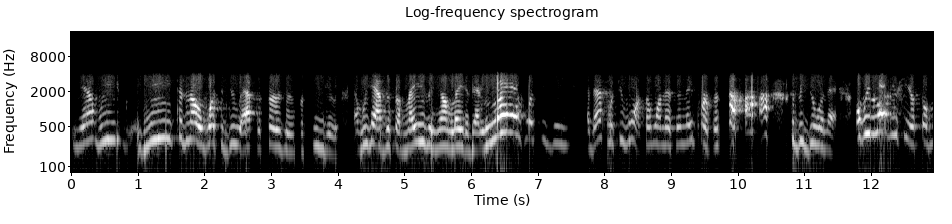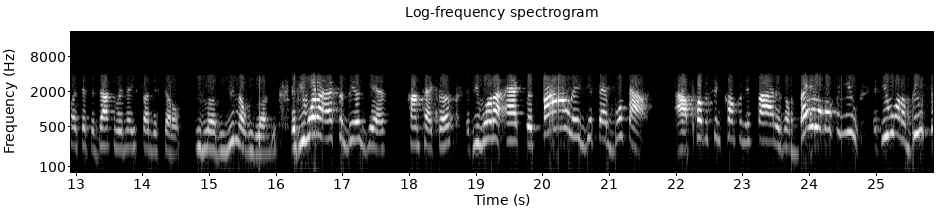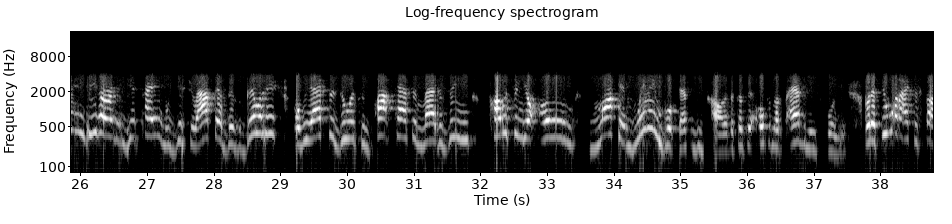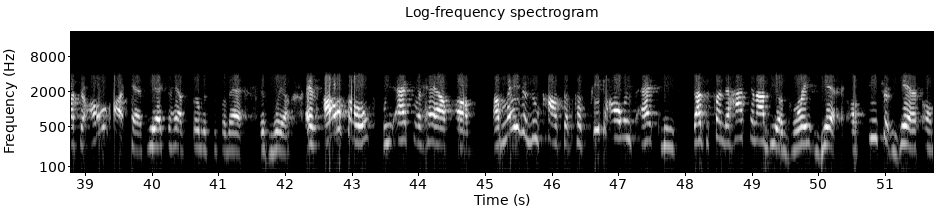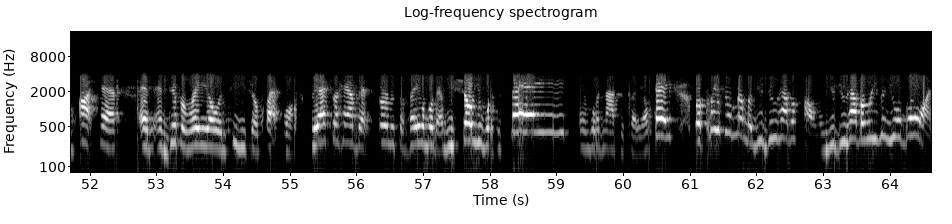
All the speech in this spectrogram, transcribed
yeah, we need to know what to do after surgery procedure, and we have this amazing young lady that loves what she do, and that's what you want, someone that's in their purpose to be doing that. But we love you here so much at the Dr. Renee Sunday Show. We love you. You know we love you. If you want to actually be a guest, contact us. If you want to actually finally get that book out, our publishing company side is available for you. If you want to be seen, be heard, and get paid, we get you out there, visibility. But we actually do it through podcasting, magazine, publishing your own market winning book, that's what we call it, because it opens up avenues for you. But if you want to actually start your own podcast, we actually have services for that as well. And also, we actually have a, a major new concept because people always ask me, Dr. Sunday, how can I be a great guest, a featured guest on podcasts and, and different radio and TV show platforms? We actually have that service available that we show you what to say and what not to say, okay? But please remember, you do have a calling. You do have a reason you were born.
